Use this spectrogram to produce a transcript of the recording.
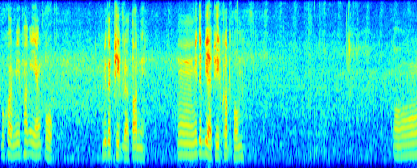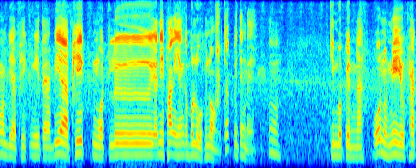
บ่ค่อยมีผักอีหยังปลูกมีแต่พริกเหรอตอนนี้ อืมมีแต่เบี้ยพริกครับผมอ๋อเบี้ยพริกมีแต่เบี้ยพริกหมดเลย อันนี้ผักอียังก็บ่รู้พี่น้องจักเป็นจังได อืมกินบ่เป็นนะ โอ้หนุนมีอยู่ผัก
